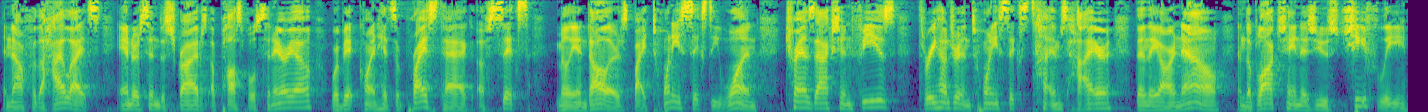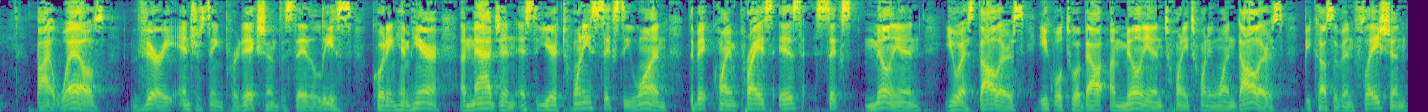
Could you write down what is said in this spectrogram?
And now for the highlights. Andresen describes a possible scenario where Bitcoin hits a price tag of $6 million dollars by 2061. Transaction fees 326 times higher than they are now. And the blockchain is used chiefly by whales very interesting prediction to say the least. Quoting him here, imagine it's the year 2061. The Bitcoin price is 6 million US dollars equal to about a million 2021 dollars. Because of inflation,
